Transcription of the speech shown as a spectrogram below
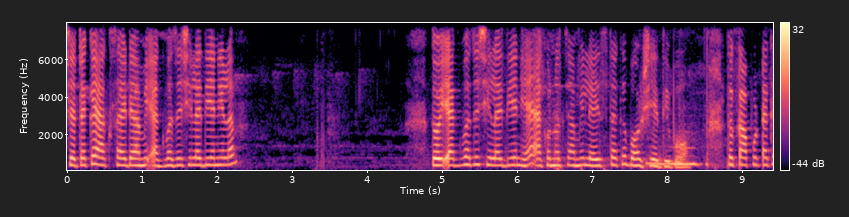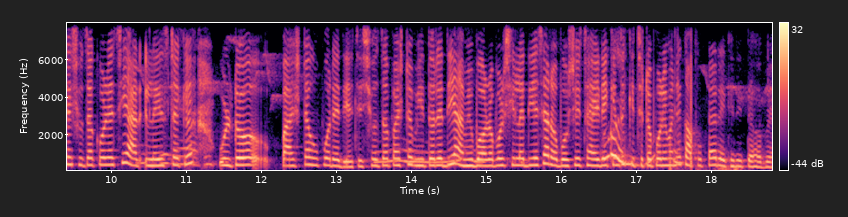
সেটাকে এক সাইডে আমি এক ভাজে সেলাই দিয়ে নিলাম। তো এক ভাজে সেলাই দিয়ে নিয়ে এখন হচ্ছে আমি লেসটাকে বসিয়ে দিব। তো কাপড়টাকে সোজা করেছি আর লেসটাকে উল্টো পাশটা উপরে দিয়েছি। সোজা পাশটা ভিতরে দিয়ে আমি বরাবর সেলাই দিয়েছি আর অবশ্যই সাইডে কিন্তু কিছুটা পরিমাণে কাপড়টা রেখে দিতে হবে।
